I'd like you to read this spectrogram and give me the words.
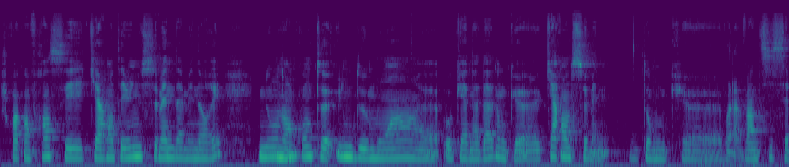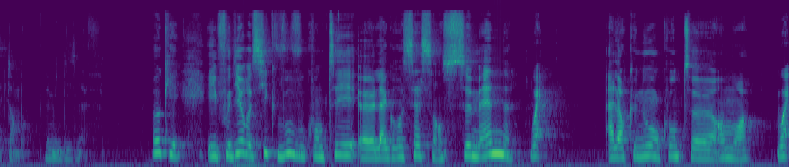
je crois qu'en France, c'est 41 semaines d'aménorrhée. Nous, on en mhm. compte une de moins au Canada, donc 40 semaines. Donc voilà, 26 septembre 2019. Ok. Et il faut dire aussi que vous, vous comptez la grossesse en semaines. Ouais. Alors que nous, on compte en mois. Ouais,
